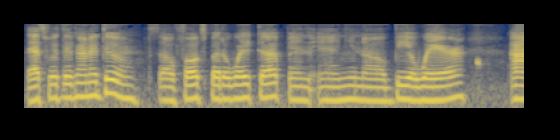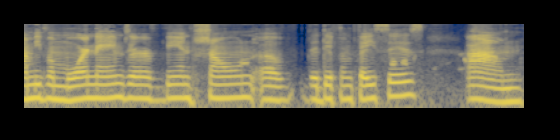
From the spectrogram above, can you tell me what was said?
that's what they're gonna do. So folks better wake up and and you know be aware. Um, even more names are being shown of the different faces. Um,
